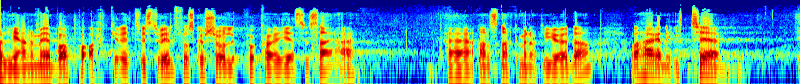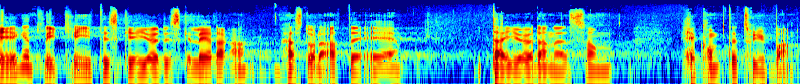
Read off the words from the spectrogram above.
Følg gjerne med bak på arket ditt hvis du vil, for å skal se litt på hva Jesus sier her. Eh, han snakker med noen jøder, og her er det ikke egentlig kritiske jødiske ledere. Her står det at det er de jødene som har kommet til tro på ham.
